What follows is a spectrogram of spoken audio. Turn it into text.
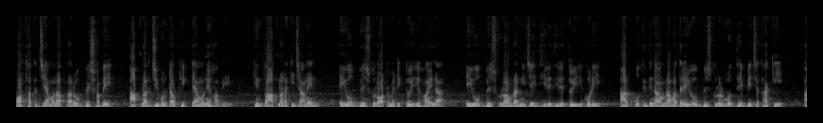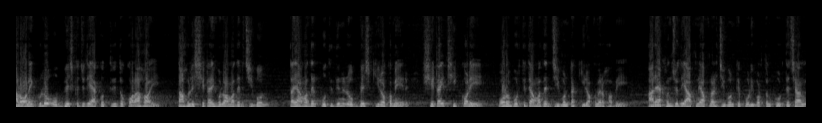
অর্থাৎ যেমন আপনার অভ্যেস হবে, আপনার জীবনটাও ঠিক তেমনই হবে। কিন্তু আপনারা কি জানেন, এই অভ্যেসগুলো অটোমেটিক তৈরি হয় না? এই অভ্যেসগুলো আমরা নিজেই ধীরে ধীরে তৈরি করি, আর প্রতিদিন আমরা আমাদের এই অভ্যেসগুলোর মধ্যেই বেঁচে থাকি, আর অনেকগুলো অভ্যেসকে যদি একত্রিত করা হয়, তাহলে সেটাই হলো আমাদের জীবন। তাই আমাদের প্রতিদিনের অভ্যেস কী রকমের, সেটাই ঠিক করে পরবর্তীতে আমাদের জীবনটা কী রকমের হবে। আর এখন যদি আপনি আপনার জীবনকে পরিবর্তন করতে চান,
